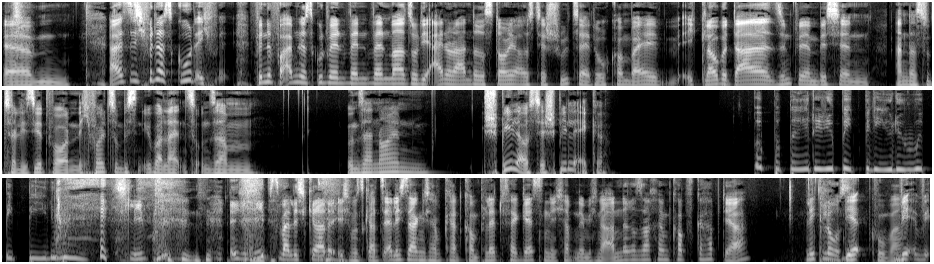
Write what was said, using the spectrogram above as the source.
Ähm, also ich finde das gut. Ich finde vor allem das gut, wenn, wenn, wenn mal so die ein oder andere Story aus der Schulzeit hochkommt, weil ich glaube, da sind wir ein bisschen anders sozialisiert worden. Ich wollte so ein bisschen überleiten zu unserem, unser neuen Spiel aus der Spielecke. Ich lieb, ich lieb's, weil ich gerade, ich muss ganz ehrlich sagen, ich habe gerade komplett vergessen. Ich habe nämlich eine andere Sache im Kopf gehabt, ja. Leg los, Wir- Kuba. Wir, wir,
